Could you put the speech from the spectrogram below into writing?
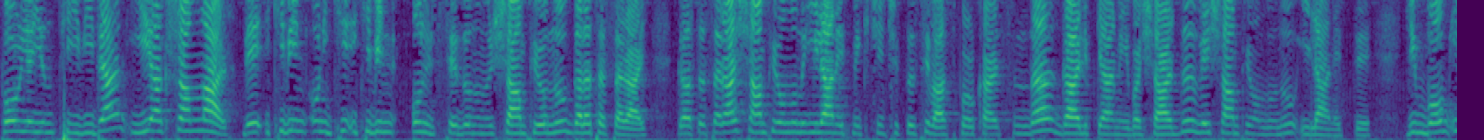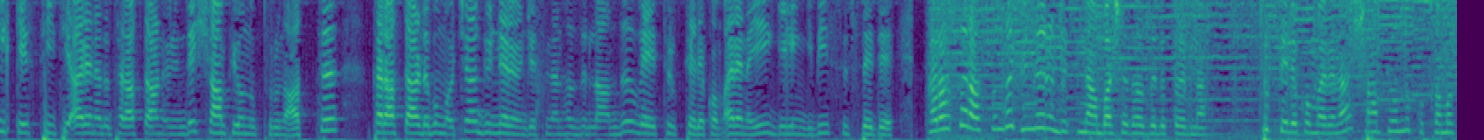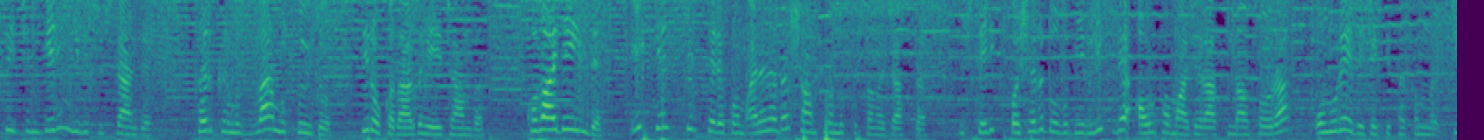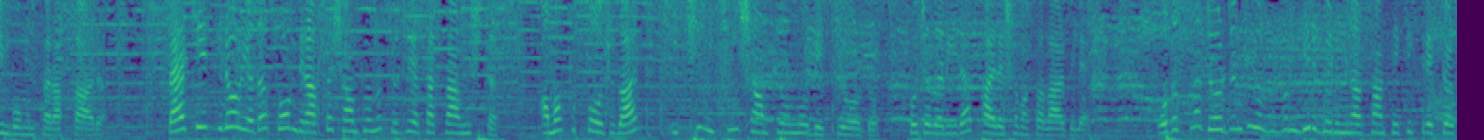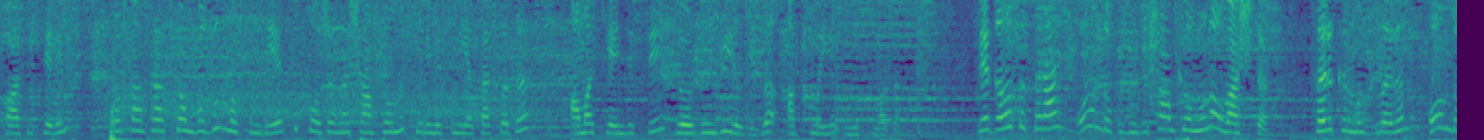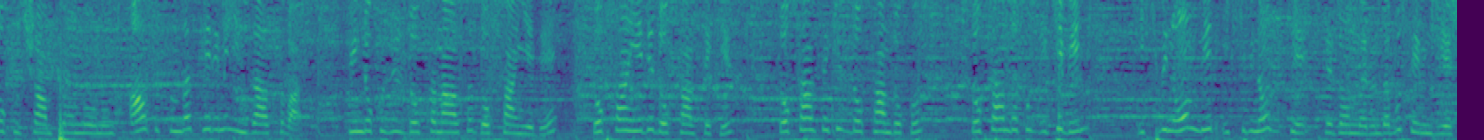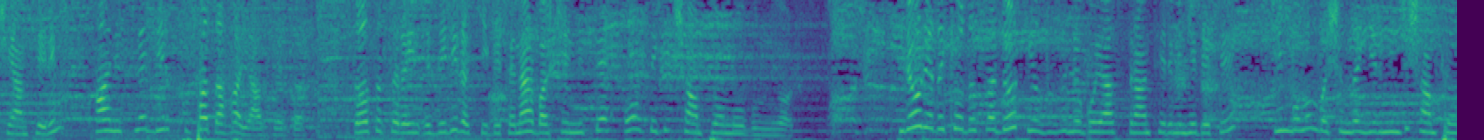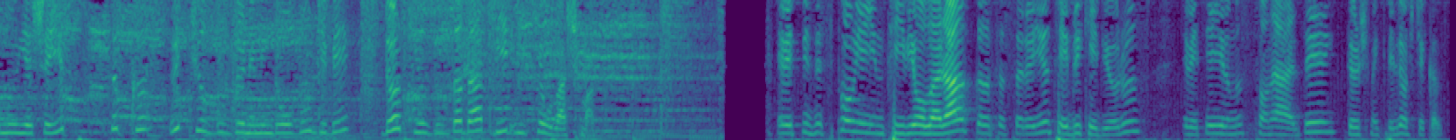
Spor Yayın TV'den iyi akşamlar ve 2012-2013 sezonunun şampiyonu Galatasaray. Galatasaray şampiyonluğunu ilan etmek için çıktı Sivas Spor karşısında galip gelmeyi başardı ve şampiyonluğunu ilan etti. Cimbom ilk kez TT Arena'da taraftarın önünde şampiyonluk turunu attı. Taraftar da bu maça günler öncesinden hazırlandı ve Türk Telekom Arena'yı gelin gibi süsledi. Taraftar aslında günler öncesinden başladı hazırlıklarına. Türk Telekom Arena şampiyonluk kutlaması için gelin gibi süslendi. Sarı kırmızılar mutluydu. Bir o kadar da heyecanlı. Kolay değildi. İlk kez Türk Telekom Arena'da şampiyonluk kutlanacaktı. Üstelik başarı dolu birlik ve Avrupa macerasından sonra onure edecek bir takımlı Cimbom'un taraftarı. Belki Florya'da son bir hafta şampiyonluk sözü yasaklanmıştı. Ama futbolcular için için şampiyonluğu bekliyordu. Hocalarıyla paylaşamasalar bile. Odasına dördüncü yıldızın bir bölümünü asan teknik direktör Fatih Terim, konsantrasyon bozulmasın diye futbolcularına şampiyonluk kelimesini yasakladı ama kendisi dördüncü yıldızı asmayı unutmadı. Ve Galatasaray 19. şampiyonluğuna ulaştı. Sarı Kırmızıların 19 şampiyonluğunun altısında Terim'in imzası var. 1996-97, 97-98, 98-99, 99-2000, 2011-2012 sezonlarında bu sevinci yaşayan Terim hanesine bir kupa daha yazdırdı. Galatasaray'ın ezeli rakibi Fenerbahçe'nin ise 18 şampiyonluğu bulunuyor. Florya'daki odasına 4 yıldızlı logoyu astıran Terim'in hedefi Cimbom'un başında 20. şampiyonluğu yaşayıp tıpkı 3 yıldız döneminde olduğu gibi 4 yıldızda da bir ilke ulaşmak. Evet biz de Spor Yayın TV olarak Galatasaray'ı tebrik ediyoruz. Evet yayınımız sona erdi. Görüşmek dileğiyle. Hoşçakalın.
